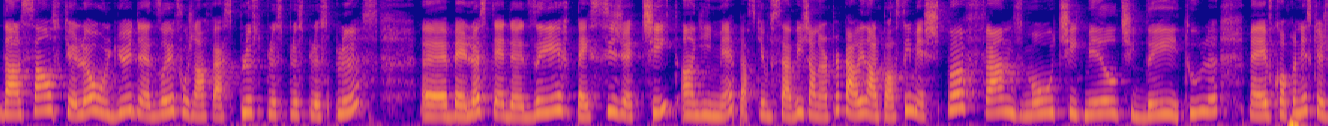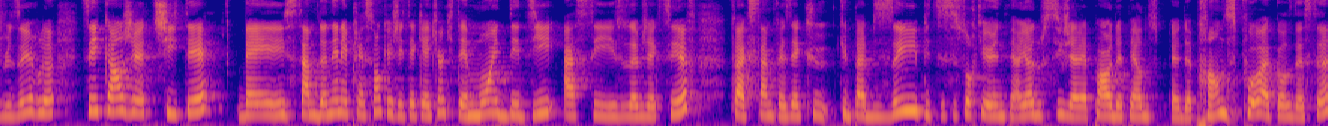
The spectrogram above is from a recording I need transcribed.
dans le sens que là, au lieu de dire il faut que j'en fasse plus, plus, plus, plus, plus, euh, ben là, c'était de dire, ben si je cheat, en guillemets, parce que vous savez, j'en ai un peu parlé dans le passé, mais je suis pas fan du mot cheat meal, cheat day et tout, là. Mais vous comprenez ce que je veux dire, là. Tu sais, quand je cheatais, ben ça me donnait l'impression que j'étais quelqu'un qui était moins dédié à ses objectifs. Fait que ça me faisait culpabiliser. Puis c'est sûr qu'il y a eu une période aussi j'avais peur de perdre euh, de prendre du poids à cause de ça.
